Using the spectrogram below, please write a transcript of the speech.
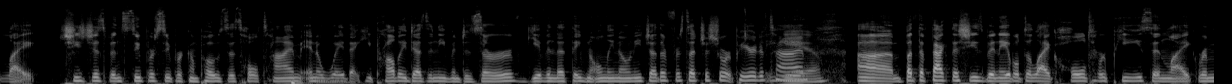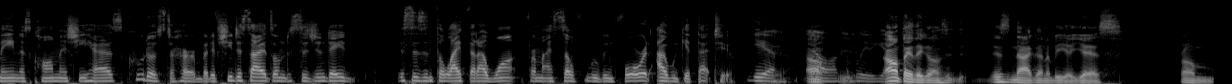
like she's just been super super composed this whole time in a way that he probably doesn't even deserve given that they've only known each other for such a short period of time Yeah. um but the fact that she's been able to like hold her peace and like remain as calm as she has kudos to her but if she decides on decision day this isn't the life that i want for myself moving forward i would get that too Yeah. I No, don't- I completely I don't think they're gonna. This is not gonna be a yes from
